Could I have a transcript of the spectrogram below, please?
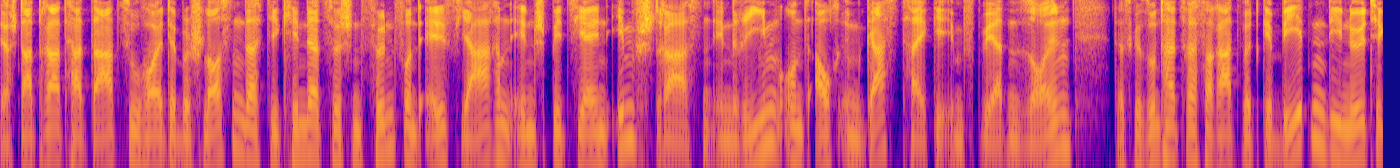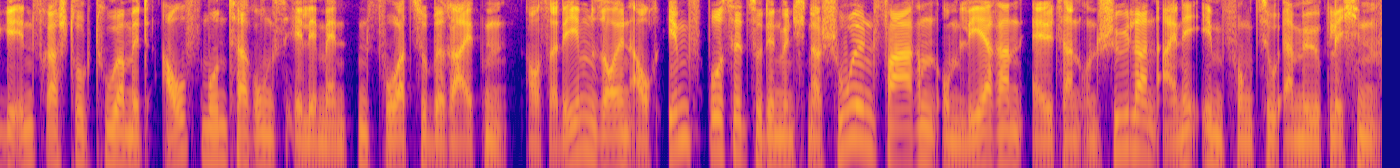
Der Stadtrat hat dazu heute beschlossen, dass die Kinder zwischen fünf und elf Jahren in speziellen Impfstraßen in Riem und auch im Gasteig geimpft werden sollen. Das Gesundheitsreferat wird gebeten, die nötige Infrastruktur mit Aufmunterungselementen vorzubereiten. Außerdem sollen auch Impfbusse zu den Münchner Schulen fahren, um Lehrern, Eltern und Schülern eine Impfung zu ermöglichen.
